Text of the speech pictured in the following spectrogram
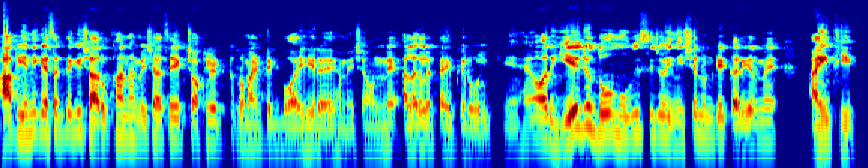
आप ये नहीं कह सकते कि शाहरुख खान हमेशा से एक चॉकलेट रोमांटिक बॉय ही रहे हमेशा उनने अलग अलग टाइप के रोल किए हैं। और ये जो दो मूवीज़ थी जो इनिशियल उनके करियर में आई थी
